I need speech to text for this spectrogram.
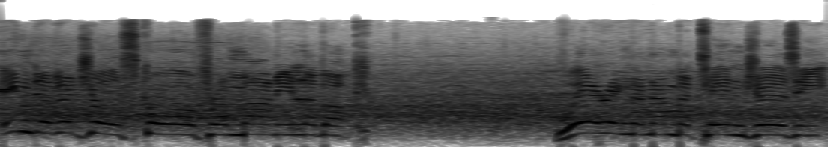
individual score from Manie Libbok. Wearing the number 10 jersey.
